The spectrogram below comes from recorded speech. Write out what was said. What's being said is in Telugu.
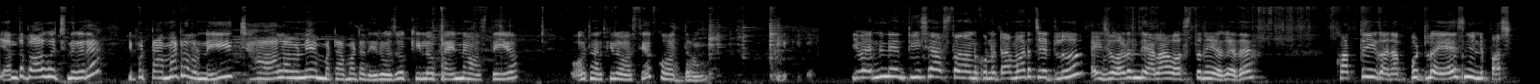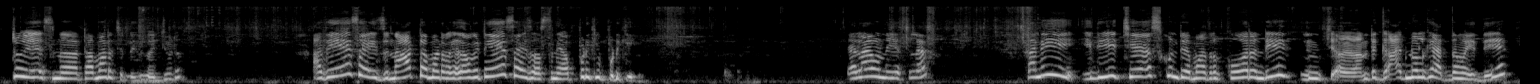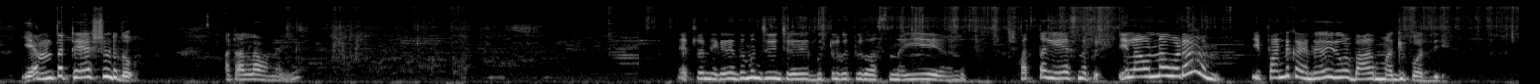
ఎంత బాగా వచ్చింది కదా? ఇప్పుడు టమాటాలు ఉన్నాయి. చాలా ఉన్నాయి అమ్మ టమాటాలు. ఈరోజు కిలో పైన వస్తాయో ఒకటిన్నర కిలో వస్తాయో కోద్దాం. ఇవన్నీ నేను తీసేస్తాను అనుకున్న టమాటా చెట్లు. అవి చూడండి ఎలా వస్తున్నాయో కదా. కొత్తవి కదా. అప్పట్లో వేసిన ఫస్ట్ వేసిన టమాటా చెట్లు. ఇదిగో చూడు. అదే సైజు. నాటు టమాటాలు కదా. ఒకటే సైజు వస్తున్నాయి అప్పటికి ఇప్పటికి ఎలా ఉన్నాయి అసలు? కానీ ఇది చేసుకుంటే మాత్రం కూర అండి అంటే గార్డెన్ వాళ్ళకి అర్థమైద్ది. ఎంత టేస్ట్ ఉండదు. అటల్లా ఉన్నాయి. ఎట్లా కదా ఎంతమంది చూపించు గుత్తులు గుత్తులుగా వస్తున్నాయి. అని. కొత్తగా వేసినప్పుడు ఇలా ఉన్నా కూడా ఈ పండుగ అయింది కదా ఇది కూడా బాగా మగ్గిపోద్ది.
